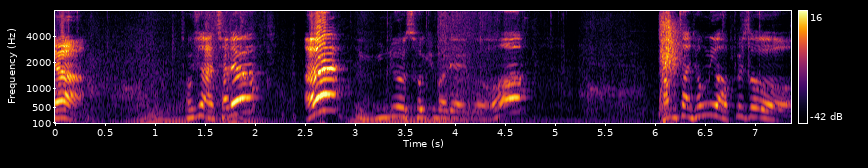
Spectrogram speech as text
야 정신 안 차려? 어? 이 녀석이 말이야 이거 어? 방탄 형님 앞에서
